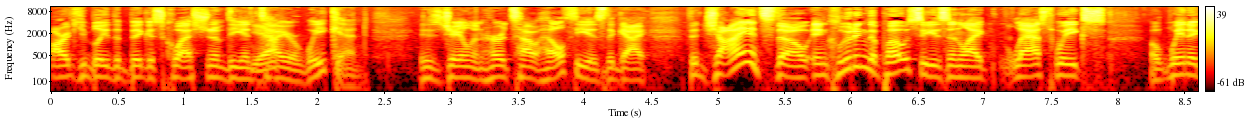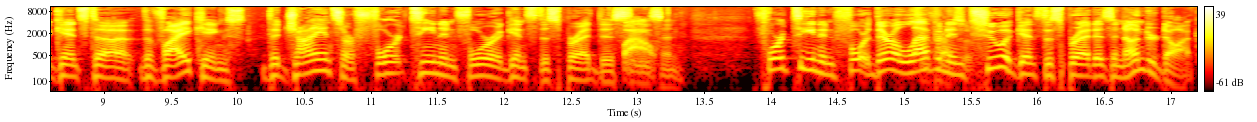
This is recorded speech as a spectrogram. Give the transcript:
arguably the biggest question of the entire yeah. weekend is Jalen Hurts. How healthy is the guy? The Giants, though, including the postseason, like last week's win against uh, the Vikings, the Giants are 14 and four against the spread this wow. season. 14 and four. They're 11 and two against the spread as an underdog.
